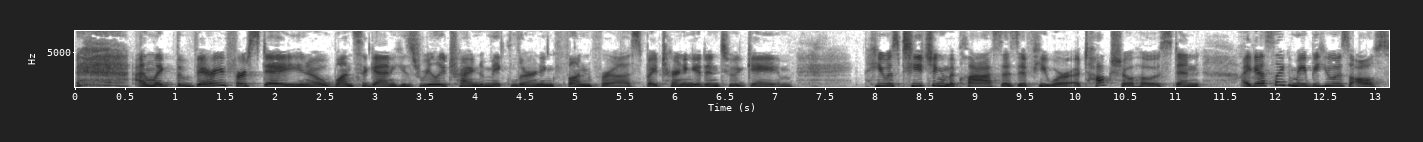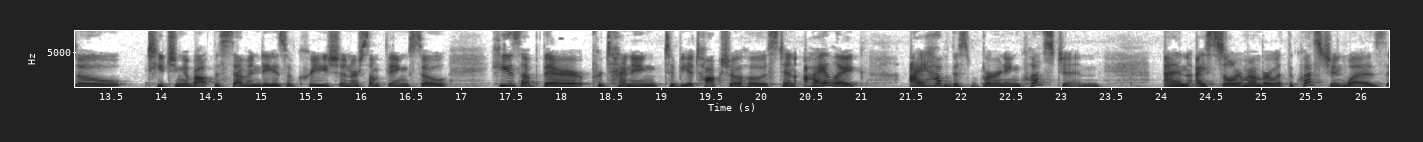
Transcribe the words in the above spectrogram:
and like the very first day, you know, once again, he's really trying to make learning fun for us by turning it into a game he was teaching the class as if he were a talk show host. And I guess like maybe he was also teaching about the seven days of creation or something. So he's up there pretending to be a talk show host. And I like, I have this burning question. And I still remember what the question was.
